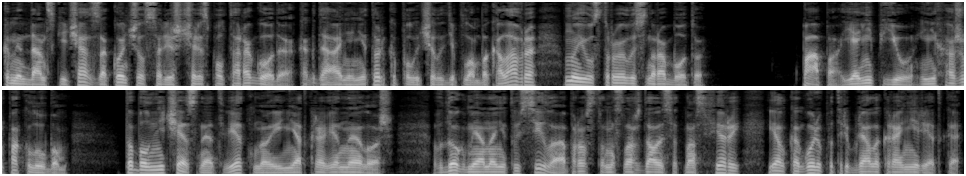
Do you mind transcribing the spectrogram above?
Комендантский час закончился лишь через полтора года, когда Аня не только получила диплом бакалавра, но и устроилась на работу. «Папа, я не пью и не хожу по клубам». То был нечестный ответ, но и не откровенная ложь. В догме она не тусила, а просто наслаждалась атмосферой и алкоголь употребляла крайне редко.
